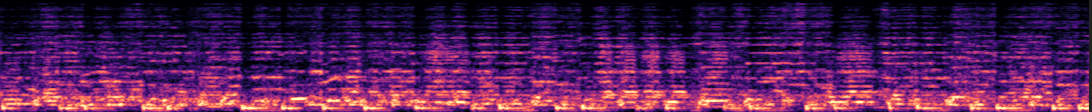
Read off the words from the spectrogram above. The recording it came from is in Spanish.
Thank you.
